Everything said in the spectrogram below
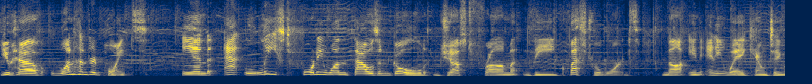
you have 100 points and at least 41,000 gold just from the quest rewards, not in any way counting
